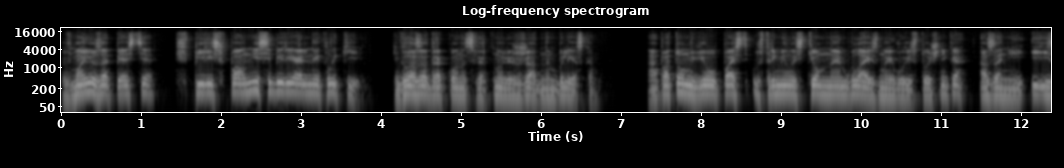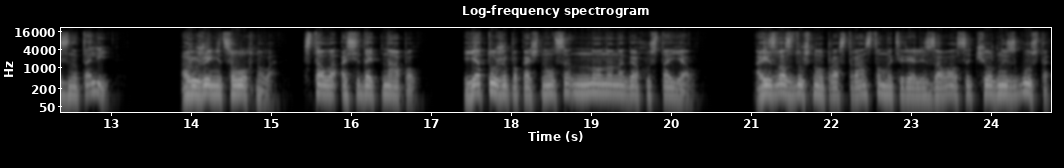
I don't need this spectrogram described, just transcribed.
В мое запястье впились вполне себе реальные клыки. Глаза дракона сверкнули жадным блеском. А потом в его пасть устремилась темная мгла из моего источника, а за ней и из Натали. Оружейница охнула, стала оседать на пол. Я тоже покачнулся, но на ногах устоял. А из воздушного пространства материализовался черный сгусток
